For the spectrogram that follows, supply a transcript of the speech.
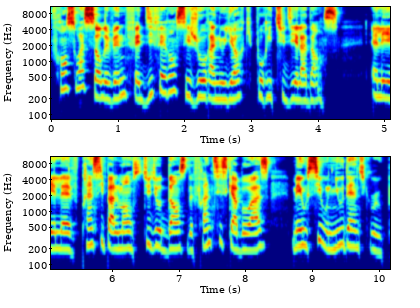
Françoise Sullivan fait différents séjours à New York pour étudier la danse. Elle est élève principalement au studio de danse de Francisca Boaz, mais aussi au New Dance Group.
